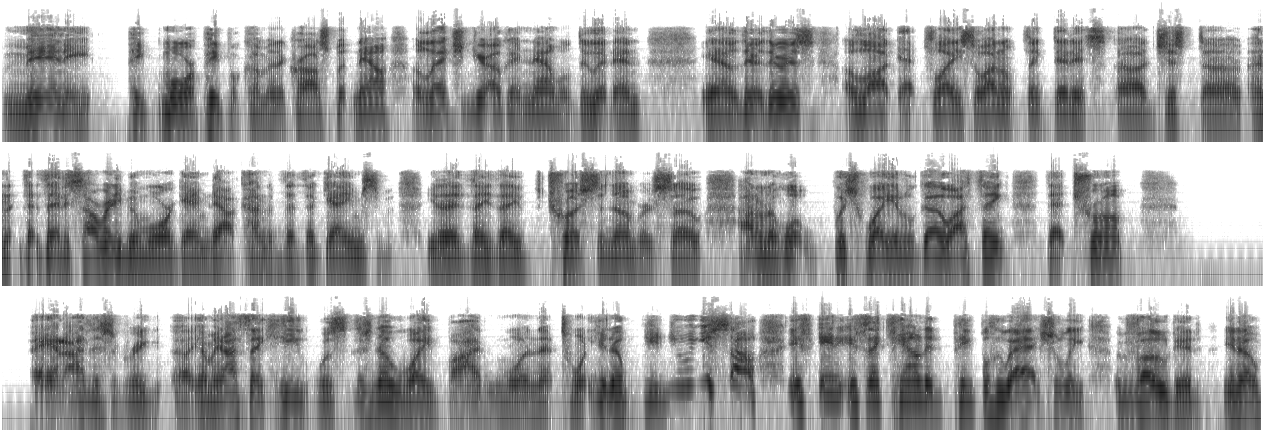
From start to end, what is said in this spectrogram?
many people, more people coming across, but now election year, okay, now we'll do it, and you know there there is a lot at play, so I don't think that it's uh, just uh, an, that, it's already been war gamed out, kind of that the games, you know, they they trunched the numbers, so I don't know what which way it'll go. I think that Trump and I disagree. Uh, I mean, I think he was. There's no way Biden won that twenty. You know, you, you, you saw if if they counted people who actually voted, you know,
